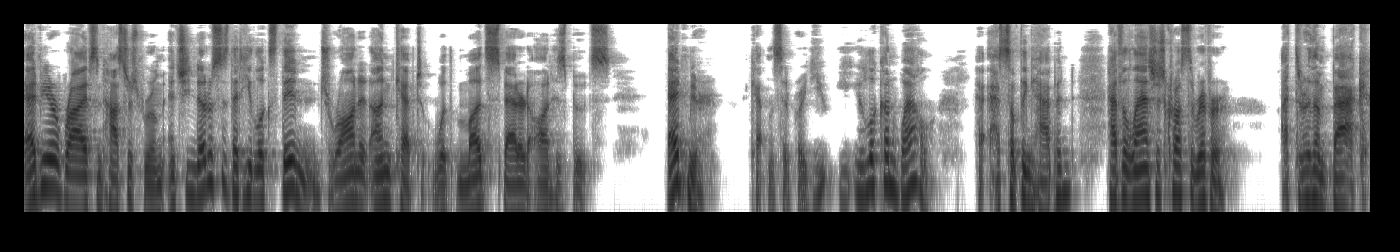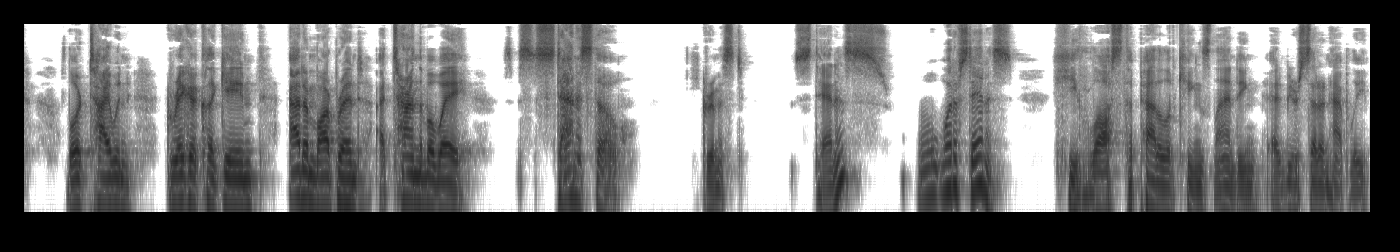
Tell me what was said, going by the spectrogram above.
Edmure arrives in Hoster's room and she notices that he looks thin, drawn and unkempt, with mud spattered on his boots. Edmure, Catelyn said, you, you look unwell. H- has something happened? Have the Lancers crossed the river? I threw them back. Lord Tywin, Gregor Clegane, Adam Marbrand, I turned them away. Stannis, though. He grimaced. Stannis? What of Stannis? He lost the Battle of King's Landing, Edmure said unhappily.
